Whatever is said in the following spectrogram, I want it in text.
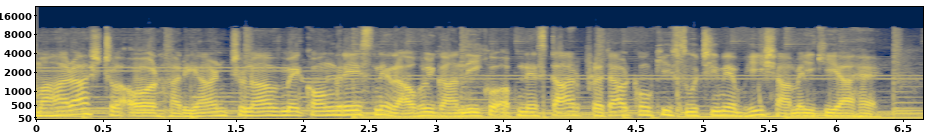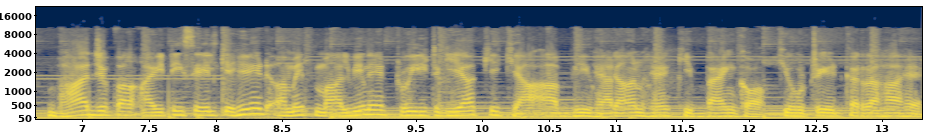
महाराष्ट्र और हरियाणा चुनाव में कांग्रेस ने राहुल गांधी को अपने स्टार प्रचारकों की सूची में भी शामिल किया है। भाजपा आईटी सेल के हेड अमित मालवीय ने ट्वीट किया कि क्या आप भी हैरान हैं कि बैंकॉक क्यों ट्रेड कर रहा है।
